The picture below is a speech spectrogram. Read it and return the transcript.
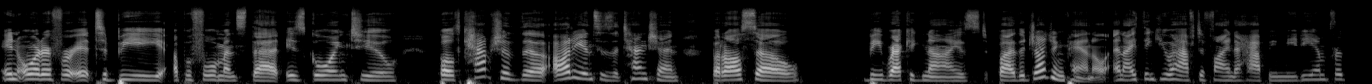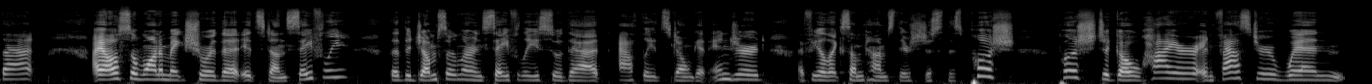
in order for it to be a performance that is going to both capture the audience's attention, but also be recognized by the judging panel. And I think you have to find a happy medium for that. I also want to make sure that it's done safely that the jumps are learned safely so that athletes don't get injured. I feel like sometimes there's just this push, push to go higher and faster when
